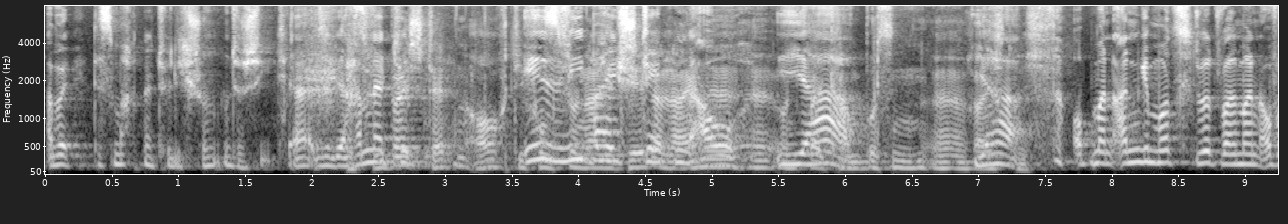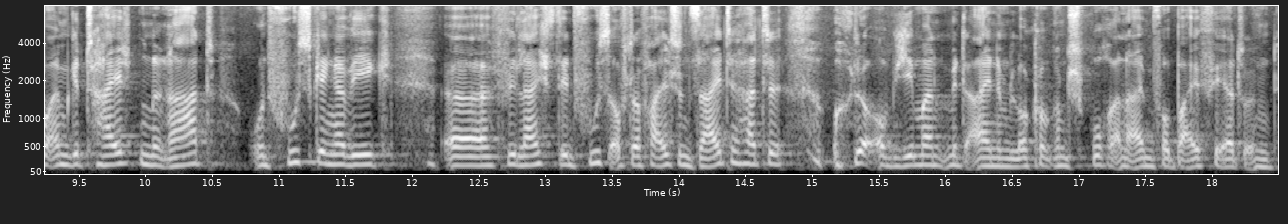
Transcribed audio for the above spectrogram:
Aber das macht natürlich schon einen Unterschied. Ja. Also wir ist haben wie natürlich bei Städten auch die ist wie bei Städten alleine, auch. Äh, und ja. bei Campussen äh, reicht ja. nicht. Ob man angemotzt wird, weil man auf einem geteilten Rad und Fußgängerweg äh, vielleicht den Fuß auf der falschen Seite hatte oder ob jemand mit einem lockeren Spruch an einem vorbeifährt und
